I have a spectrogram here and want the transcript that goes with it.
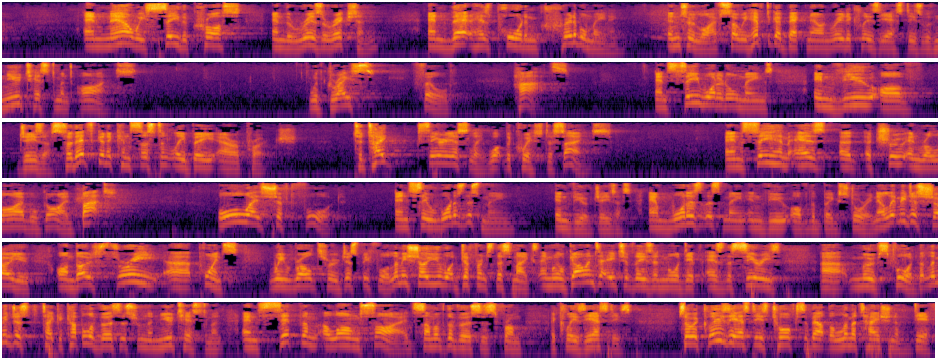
And now we see the cross and the resurrection, and that has poured incredible meaning into life. So we have to go back now and read Ecclesiastes with New Testament eyes, with grace filled hearts, and see what it all means in view of Jesus. So that's going to consistently be our approach. To take seriously what the quester says and see him as a, a true and reliable guide, but always shift forward and see what does this mean in view of Jesus? And what does this mean in view of the big story? Now, let me just show you on those three uh, points we rolled through just before. Let me show you what difference this makes. And we'll go into each of these in more depth as the series uh, moves forward. But let me just take a couple of verses from the New Testament and set them alongside some of the verses from Ecclesiastes. So, Ecclesiastes talks about the limitation of death.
